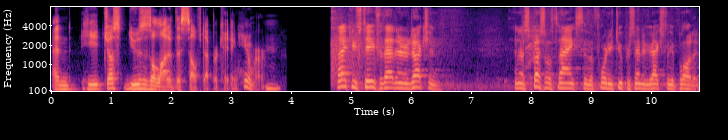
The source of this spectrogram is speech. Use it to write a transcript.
And he just uses a lot of this self-deprecating humor. Mm. Thank you, Steve, for that introduction. And a special thanks to the 42% of you actually applauded.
